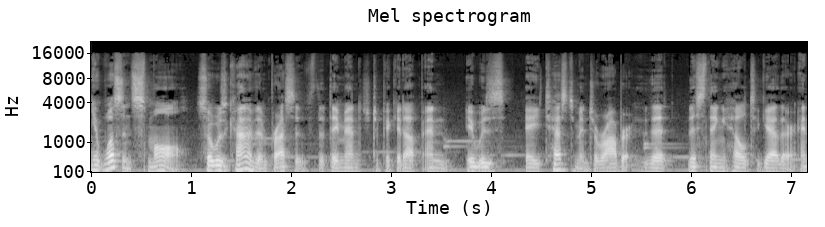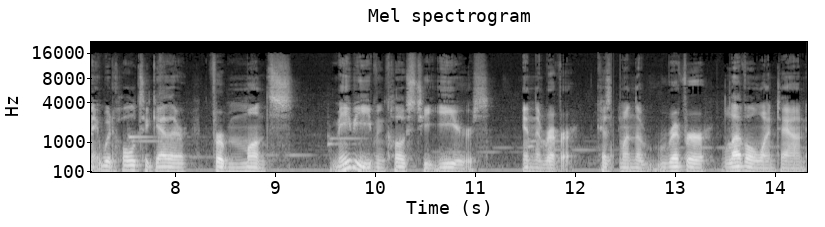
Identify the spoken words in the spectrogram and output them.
It wasn't small, so it was kind of impressive that they managed to pick it up, and it was a testament to Robert that this thing held together, and it would hold together for months, maybe even close to years, in the river. Because when the river level went down,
